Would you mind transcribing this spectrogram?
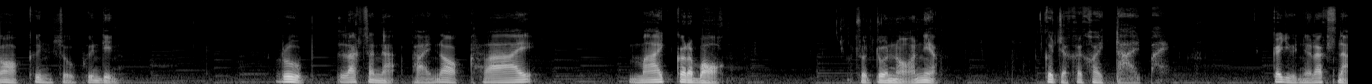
งอกขึ้นสู่พื้นดิน รูปลักษณะภายนอกคล้าย ไม้กระบอก ส่วนตัวหนอนเนี่ยก็จะค่อยๆตายไป ก็อยู่ในลักษณะ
